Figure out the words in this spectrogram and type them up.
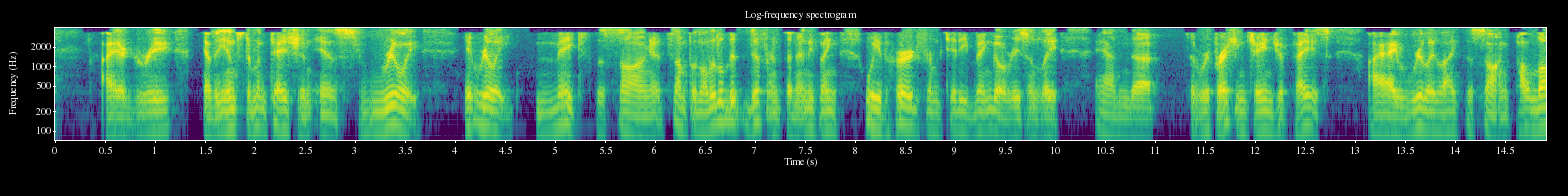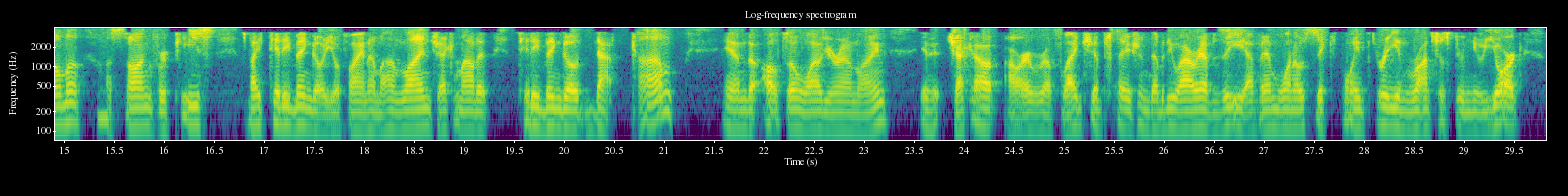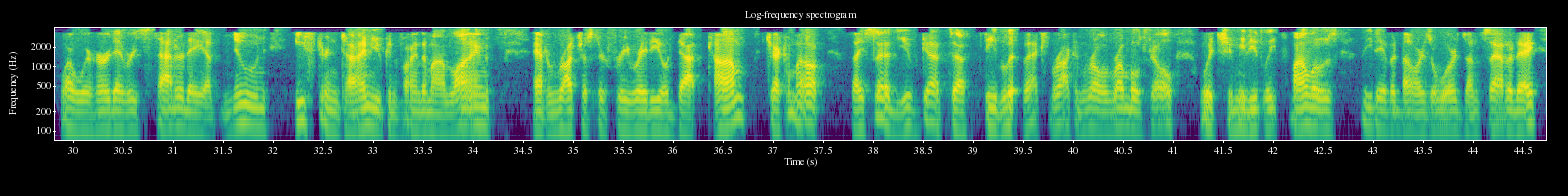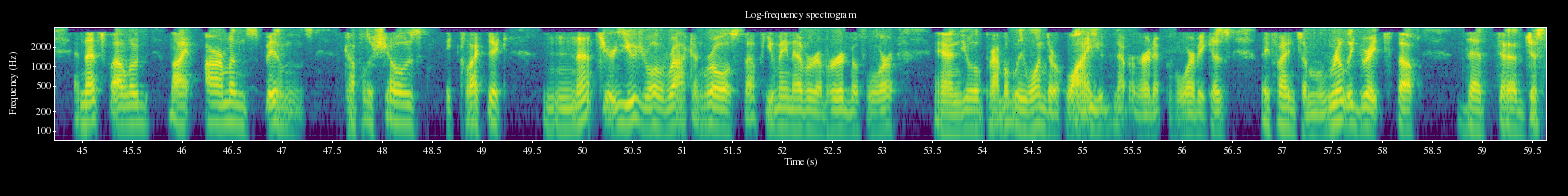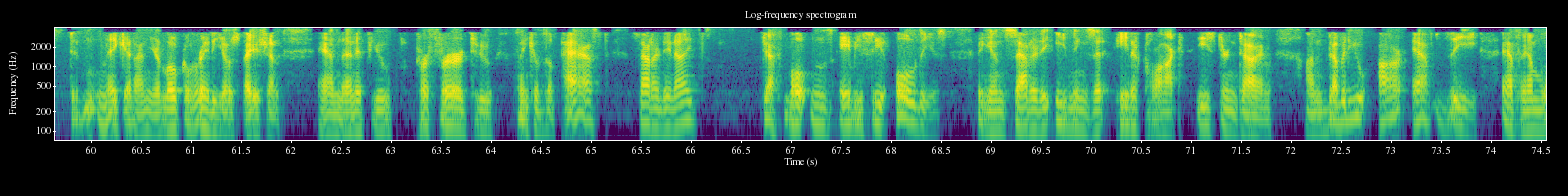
I agree. And the instrumentation is really, it really makes the song. It's something a little bit different than anything we've heard from Titty Bingo recently. And uh, refreshing change of pace. I really like the song Paloma, A Song for Peace. It's by Titty Bingo. You'll find them online. Check them out at tittybingo.com. And also while you're online, check out our uh, flagship station, WRFZ FM 106.3 in Rochester, New York, where we're heard every Saturday at noon Eastern Time. You can find them online at rochesterfreeradio.com. Check them out. As I said, you've got uh, Steve Litvak's Rock and Roll Rumble Show, which immediately follows the David Bowers Awards on Saturday, and that's followed by Armin Spins. A couple of shows, eclectic, not your usual rock and roll stuff you may never have heard before, and you'll probably wonder why you'd never heard it before because they find some really great stuff that uh, just didn't make it on your local radio station. And then if you prefer to think of the past, Saturday nights, Jeff Moulton's ABC Oldies begins Saturday evenings at 8 o'clock Eastern Time on WRFZ FM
